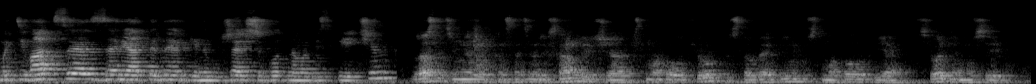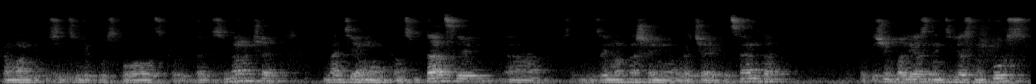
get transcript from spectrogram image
Мотивация, заряд энергии на ближайший год нам обеспечен. Здравствуйте, меня зовут Константин Александрович, я стоматолог-хирург, представляю клинику «Стоматолог я». Сегодня мы всей командой посетили курс Поволоцкого Виталия Семеновича на тему консультации, а, взаимоотношения врача и пациента. Вот очень полезный, интересный курс,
